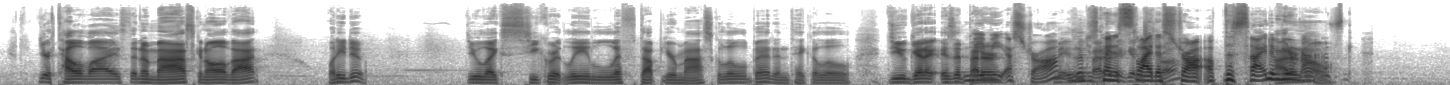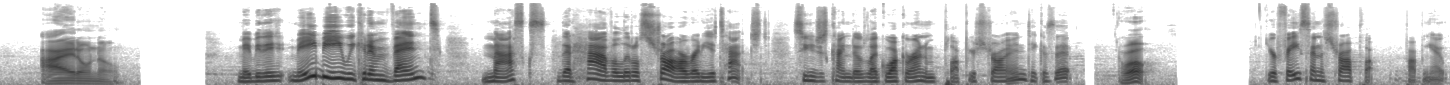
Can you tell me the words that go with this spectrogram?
you're televised in a mask and all of that? What do you do? Do you like secretly lift up your mask a little bit and take a little? Do you get a? Is it better? Maybe a straw. Is you just kind of get a slide a straw? straw up the side of I your know. mask. I don't know. Maybe they maybe we could invent masks that have a little straw already attached. So you can just kind of like walk around and plop your straw in, take a sip. Whoa. Your face and a straw plop, popping out.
